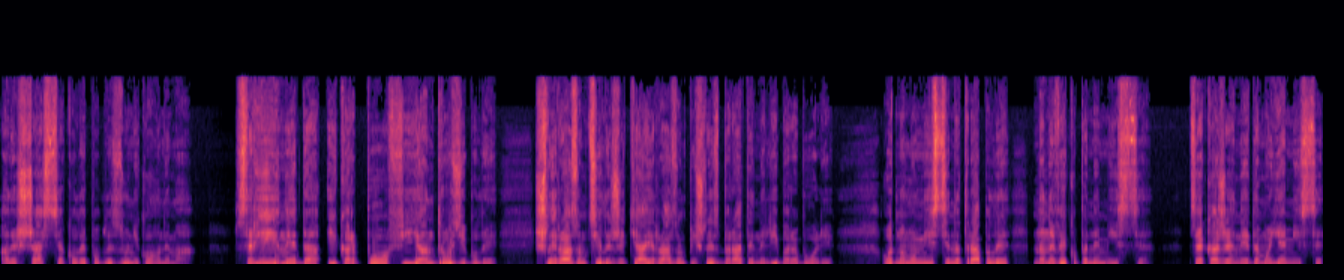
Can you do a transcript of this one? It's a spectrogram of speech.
але щастя, коли поблизу нікого нема. Сергій Гнида і Карпо Фіян друзі були. Йшли разом ціле життя і разом пішли збирати гнилі бараболі. В одному місці натрапили на невикопане місце. Це, каже, гнида, моє місце.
